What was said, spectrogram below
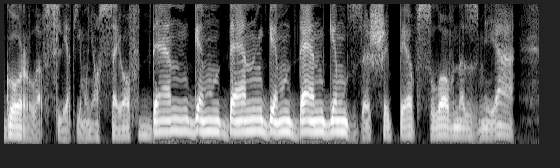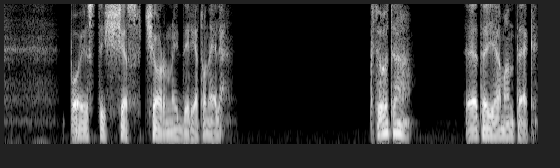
горло. Вслед ему нес Царев «Денгем, денгем, денгем», зашипев, словно змея. Поезд исчез в черной дыре туннеля. «Кто там?» «Это я, Монтек».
